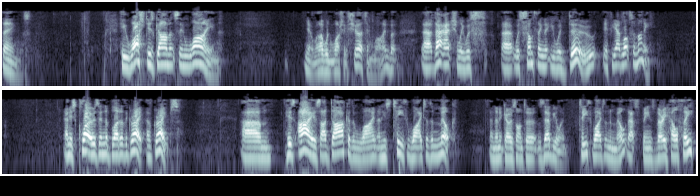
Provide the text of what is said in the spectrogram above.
things. He washed his garments in wine. You know, well, I wouldn't wash his shirt in wine, but uh, that actually was uh, was something that you would do if you had lots of money and his clothes in the blood of the grape, of grapes. Um, his eyes are darker than wine and his teeth whiter than milk. And then it goes on to Zebulun. Teeth whiter than milk, that means very healthy.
